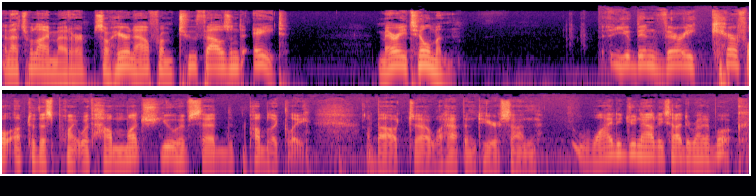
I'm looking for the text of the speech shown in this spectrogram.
And that's when I met her. So here now from 2008, Mary Tillman. You've been very careful up to this point with how much you have said publicly about uh, what happened to your son. Why did you now decide to write a book?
